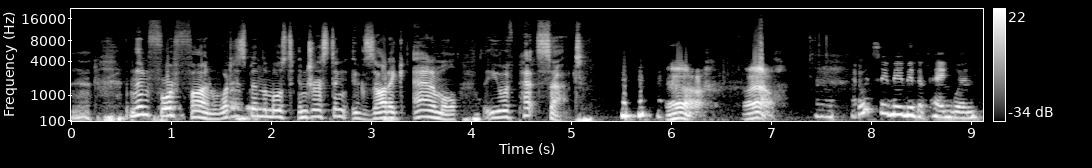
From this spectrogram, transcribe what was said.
And then for fun, what has been the most interesting exotic animal that you have pet sat? Yeah. Wow. Uh, I would say maybe the penguin.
